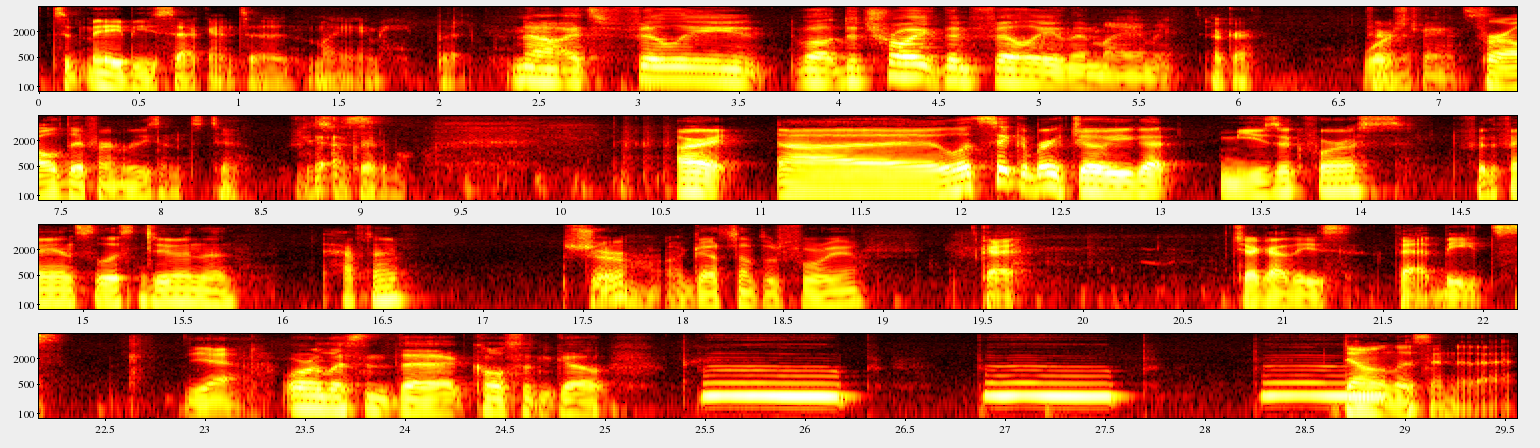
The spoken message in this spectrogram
It's maybe second to Miami, but No, it's Philly. Well, Detroit, then Philly, and then Miami. okay. Worst Fair fans. for all different reasons too. It's Yes. incredible. All right, uh, let's take a break. Joe, you got music for us for the fans to listen to in the halftime? Sure, I got something for you. Okay. Check out these fat beats. Yeah, Or listen to Colson go, boop, boop, boop. Don't listen to that.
